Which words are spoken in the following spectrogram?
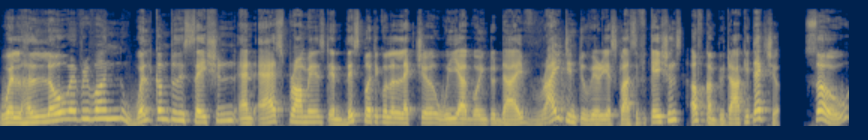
Well, hello everyone. Welcome to this session and as promised in this particular lecture, we are going to dive right into various classifications of computer architecture. So,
